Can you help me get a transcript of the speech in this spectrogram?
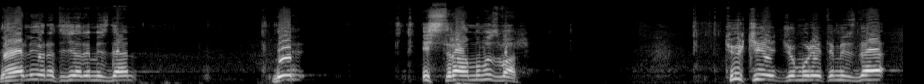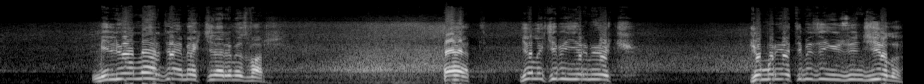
değerli yöneticilerimizden bir istirhamımız var. Türkiye Cumhuriyetimizde milyonlarca emekçilerimiz var. Evet, yıl 2023. Cumhuriyetimizin 100. yılı.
